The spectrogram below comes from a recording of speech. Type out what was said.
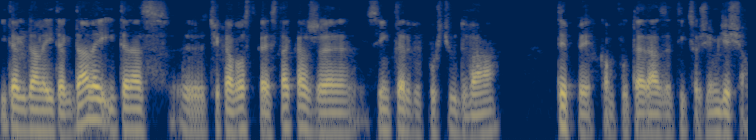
i tak dalej, i tak dalej. I teraz yy, ciekawostka jest taka, że Sinclair wypuścił dwa typy komputera ZX80.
